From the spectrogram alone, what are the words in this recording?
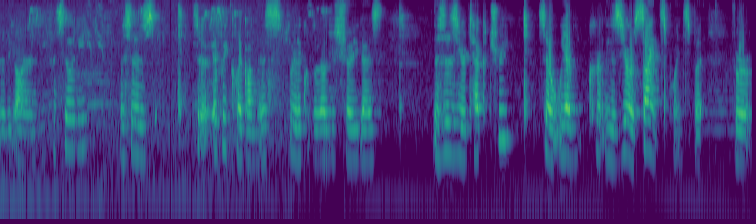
or the R&D facility. This is, so if we click on this, really quickly, I'll just show you guys. This is your tech tree. So we have currently zero science points, but for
